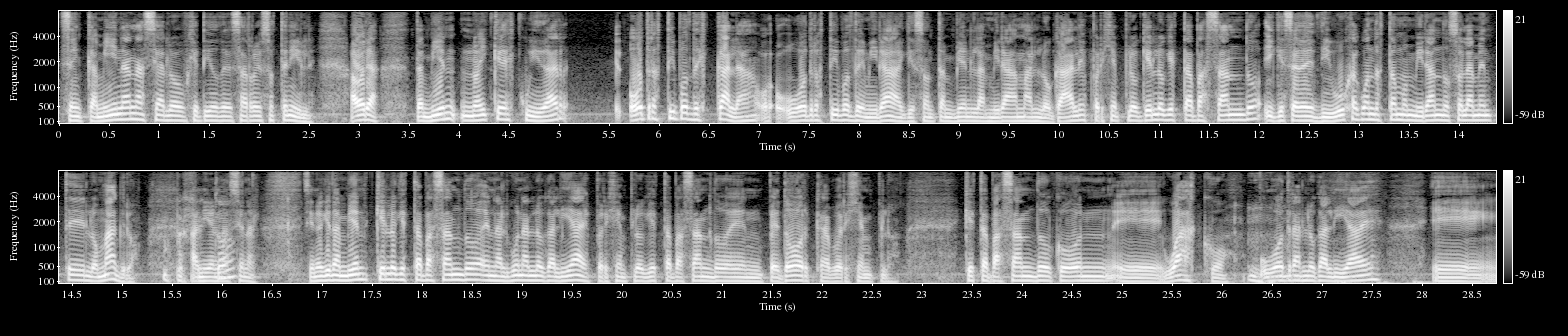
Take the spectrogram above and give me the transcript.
se encaminan hacia los objetivos de desarrollo sostenible. Ahora, también no hay que descuidar otros tipos de escala u otros tipos de mirada, que son también las miradas más locales, por ejemplo, qué es lo que está pasando y que se desdibuja cuando estamos mirando solamente lo macro a nivel nacional, sino que también qué es lo que está pasando en algunas localidades, por ejemplo, qué está pasando en Petorca, por ejemplo, qué está pasando con eh, Huasco u otras localidades. Eh,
